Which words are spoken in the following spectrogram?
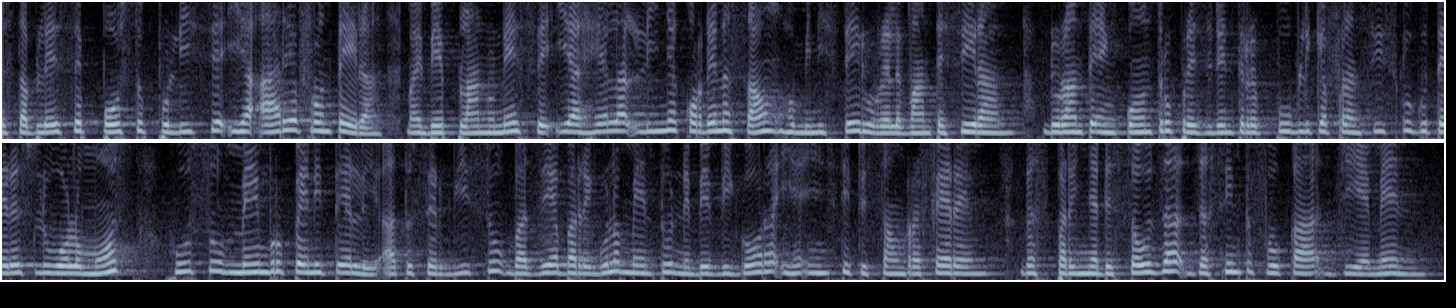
estabelecer posto polícia e a área fronteira, mas bem plano nesse e a rela linha coordenação do Ministério relevante Sira. Durante o encontro, o presidente da República Francisco Guterres Luolomos Russo, membro PNTL, ato serviço baseia regulamento nebe vigora e a instituição refere. Gasparinha de Souza, Jacinto Fuca, GMN.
